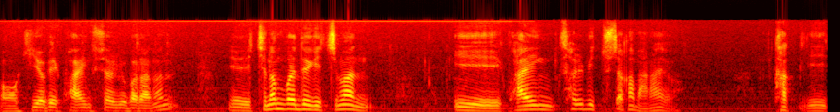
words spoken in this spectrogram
어, 기업의 과잉 투자를 유발하는 예, 지난번에도 얘기했지만 이 과잉 설비 투자가 많아요. 각 이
